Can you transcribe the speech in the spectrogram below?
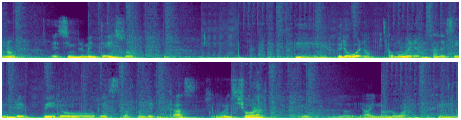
¿no? Es simplemente eso. Eh, pero bueno, como ven es bastante simple, pero es bastante eficaz. Ven, yo ahora... ay, no, lo guardé, genio.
